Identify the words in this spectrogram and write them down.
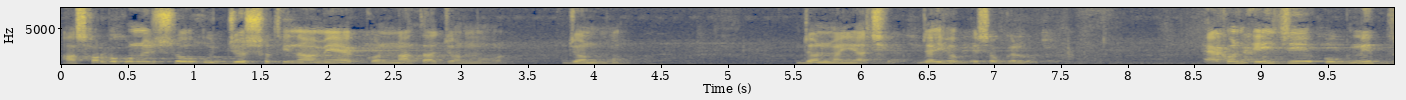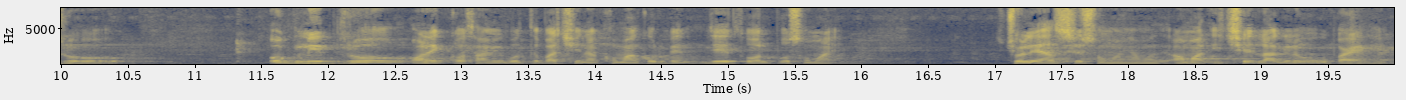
আর সর্বকনিষ্ঠ উজ্জ্বস্বতী নামে এক কন্যা তার জন্ম হল, জন্ম, জন্মাইয়াছিল। যাই হোক, এসব গেল। এখন এই যে অগ্নিদ্র অগ্নিদ্র অনেক কথা আমি বলতে পারছি না, ক্ষমা করবেন, যেহেতু অল্প সময়। চলে আসছে সময় আমাদের। আমার ইচ্ছে লাগলেও উপায় নেই।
